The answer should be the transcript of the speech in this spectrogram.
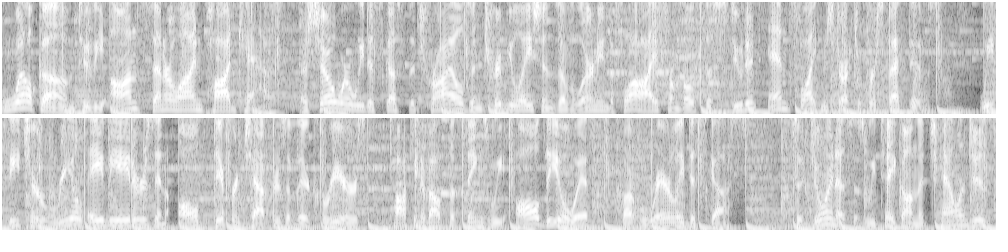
Welcome to the On Centerline podcast, a show where we discuss the trials and tribulations of learning to fly from both the student and flight instructor perspectives. We feature real aviators in all different chapters of their careers talking about the things we all deal with but rarely discuss. So join us as we take on the challenges,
